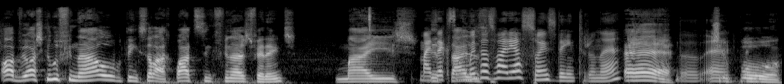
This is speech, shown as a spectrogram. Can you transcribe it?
Óbvio, eu acho que no final tem, sei lá, quatro, cinco finais diferentes, mas. Mas é que são detalhes, muitas variações dentro, né? assim, É, Do- é. tipo.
